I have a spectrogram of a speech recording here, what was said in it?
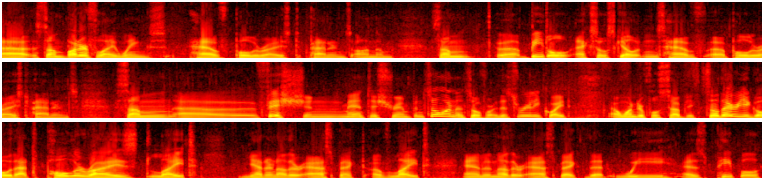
Uh, some butterfly wings have polarized patterns on them. Some uh, beetle exoskeletons have uh, polarized patterns. Some uh, fish and mantis shrimp and so on and so forth. It's really quite a wonderful subject. So there you go, that's polarized light yet another aspect of light and another aspect that we as people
